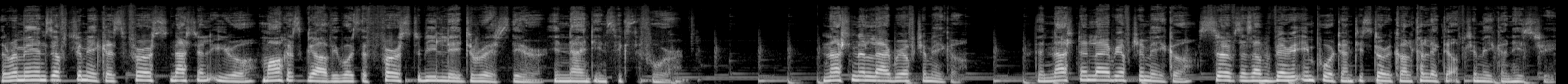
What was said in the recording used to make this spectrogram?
The remains of Jamaica's first national hero, Marcus Garvey, was the first to be laid to rest there in 1964. National Library of Jamaica the National Library of Jamaica serves as a very important historical collector of Jamaican history.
